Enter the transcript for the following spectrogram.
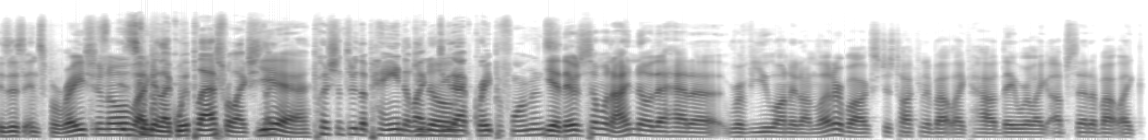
is this inspirational? it's like, gonna be like whiplash, where like she's like yeah, pushing through the pain to like know- do that great performance. yeah. There's someone I know that had a review on it on Letterboxd, just talking about like how they were like upset about like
